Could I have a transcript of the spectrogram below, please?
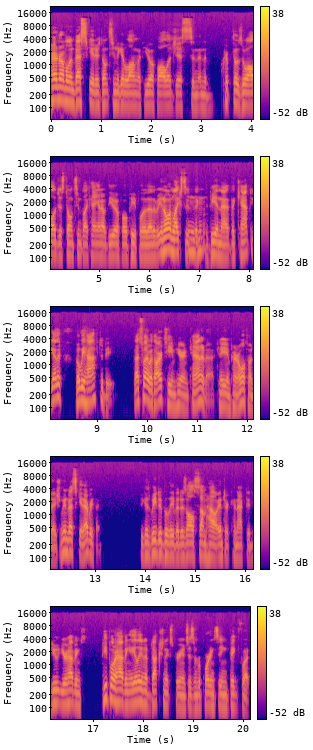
paranormal investigators don't seem to get along with ufologists and, and the cryptozoologists don't seem to like hanging out with the UFO people or the other. You know, no one likes to, Mhm. to be in that the camp together, but we have to be. That's why with our team here in Canada, Canadian Paranormal Foundation, we investigate everything because we do believe it is all somehow interconnected. You, you're having people are having alien abduction experiences and reporting seeing Bigfoot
